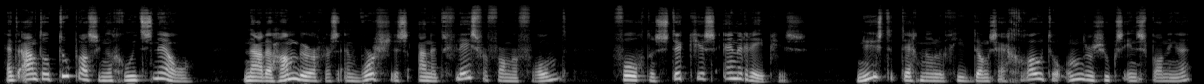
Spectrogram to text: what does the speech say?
Het aantal toepassingen groeit snel. Na de hamburgers en worstjes aan het vleesvervangerfront volgden stukjes en reepjes. Nu is de technologie dankzij grote onderzoeksinspanningen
